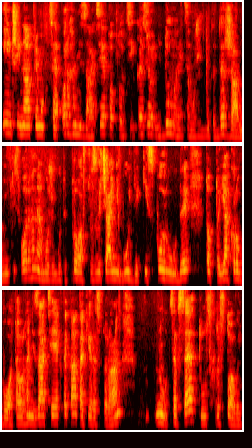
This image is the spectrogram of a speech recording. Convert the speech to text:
Інший напрямок це організація, тобто ці казьонні думи, це можуть бути державні якісь органи, а можуть бути просто звичайні будь-які споруди, тобто як робота, організація як така, так і ресторан. Ну, це все туз Христовий.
